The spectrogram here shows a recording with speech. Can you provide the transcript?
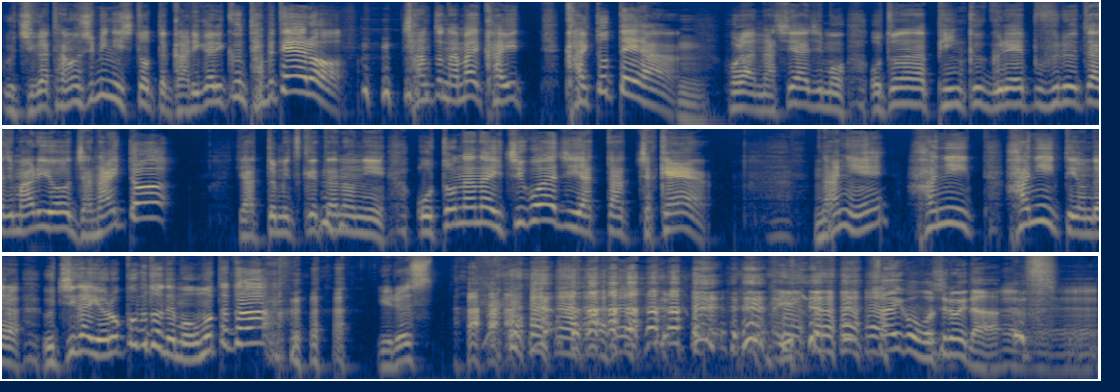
うちが楽しみにしとったガリガリ君食べたやろ ちゃんと名前書い書いとったやん、ん。ほら梨味も大人なピンクグレープフルーツ味もあるよ。じゃないとやっと見つけたのに 大人ないちご味やったっちゃけん。何？ハニーハニーって呼んだらうちが喜ぶとでも思ったと？許す、最後面白いな。えー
